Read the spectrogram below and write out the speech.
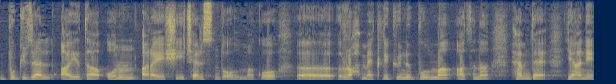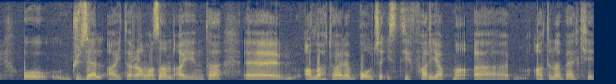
bu güzel ayda onun arayışı içerisinde olmak, o e, rahmetli günü bulma adına hem de yani o güzel ayda Ramazan ayında e, Allah Teala bolca istiğfar yapma e, adına belki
